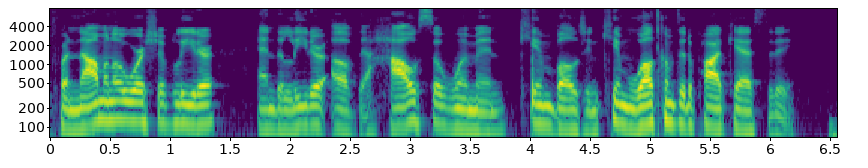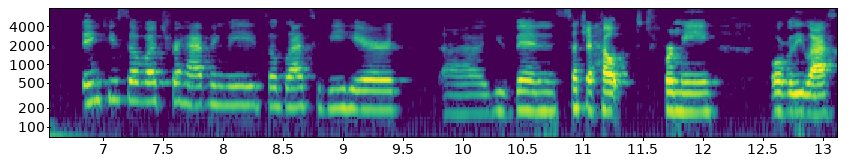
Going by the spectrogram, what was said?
phenomenal worship leader, and the leader of the House of Women, Kim Bulgin. Kim, welcome to the podcast today. Thank you so much for having me. So glad to be here. Uh, you've been such a help for me over the last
